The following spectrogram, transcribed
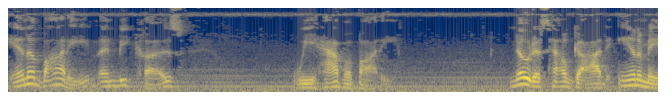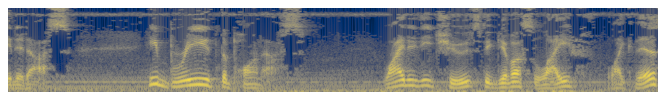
in a body and because we have a body. Notice how God animated us. He breathed upon us. Why did He choose to give us life like this?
